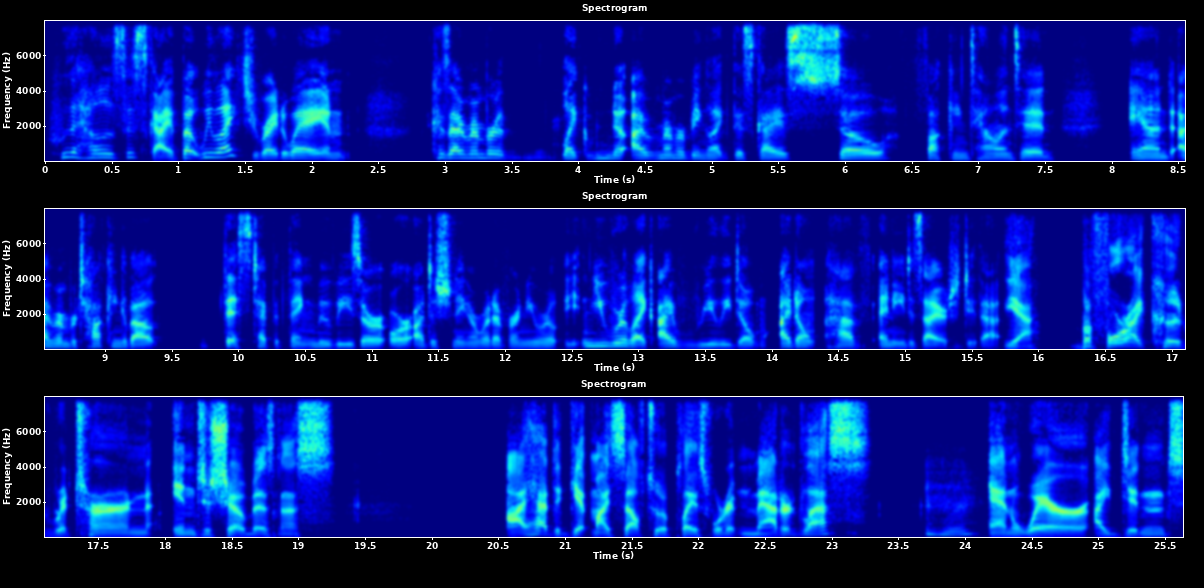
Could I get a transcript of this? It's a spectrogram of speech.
who the hell is this guy? But we liked you right away, and because I remember like no, I remember being like, this guy is so fucking talented, and I remember talking about this type of thing, movies or or auditioning or whatever, and you were and you were like, I really don't, I don't have any desire to do that. Yeah. Before I could return into show business, I had to get myself to a place where it mattered less Mm-hmm. and where I didn't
